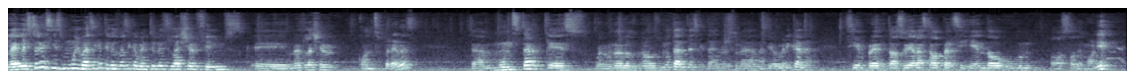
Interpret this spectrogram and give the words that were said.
la, la historia sí es muy básica, digo, es básicamente un slasher films, eh, un slasher con superhéroes. O sea, Moonstar, que es bueno, uno de los nuevos mutantes, que también es una nativa americana, siempre, toda su vida la ha estado persiguiendo un oso demonio.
